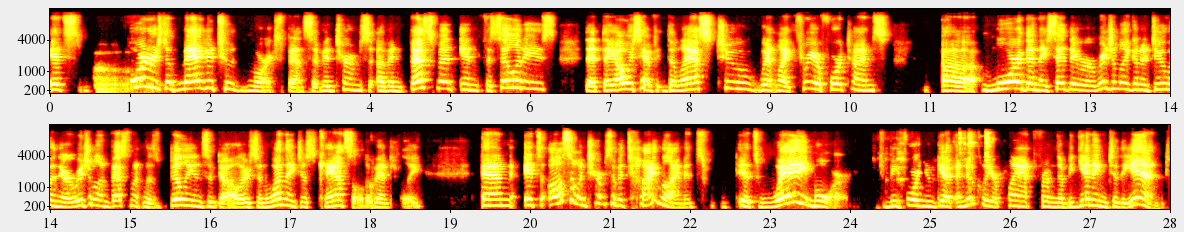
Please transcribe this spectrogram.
It's oh. orders of magnitude more expensive in terms of investment in facilities that they always have. The last two went like three or four times uh, more than they said they were originally going to do, and their original investment was billions of dollars, and one they just canceled eventually. And it's also in terms of a timeline, it's it's way more before you get a nuclear plant from the beginning to the end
